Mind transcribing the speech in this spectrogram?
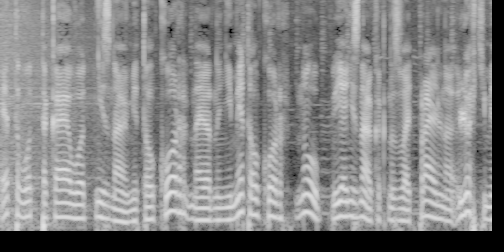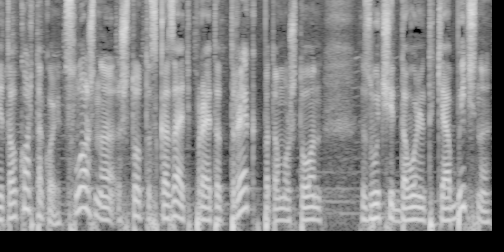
Это вот такая вот, не знаю, металкор, наверное, не металкор, ну, я не знаю, как назвать правильно, легкий металкор такой. Сложно что-то сказать про этот трек, потому что он звучит довольно-таки обычно,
